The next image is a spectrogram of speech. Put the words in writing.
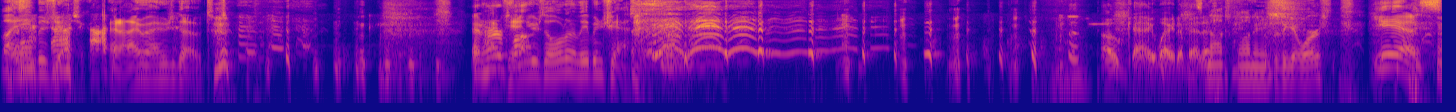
my name is Jessica, and I raise goats. and her I'm 10 fa- years old and live in Shasta. Okay, wait a minute. It's not funny. Does it get worse? yes.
